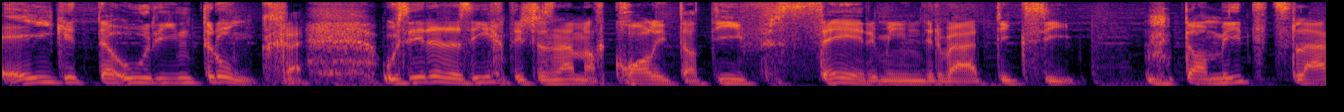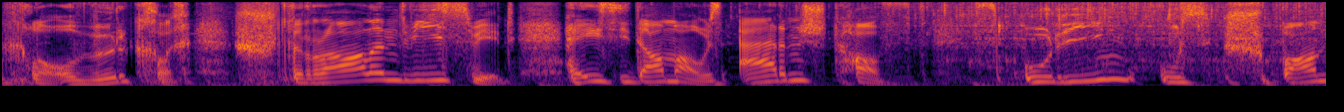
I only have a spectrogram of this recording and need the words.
eigenes Urin getrunken. Aus ihrer Sicht ist das nämlich qualitativ sehr minderwertig. Damit das Lächeln auch wirklich strahlend weiß wird, haben sie damals ernsthaft das Urin aus Spanien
